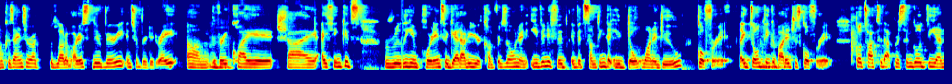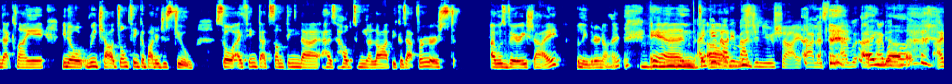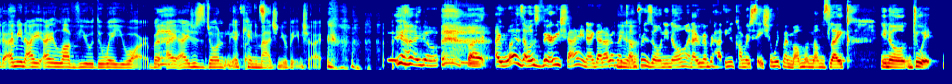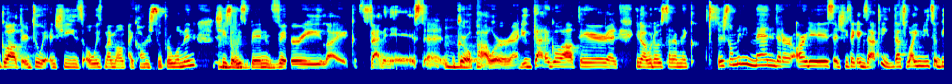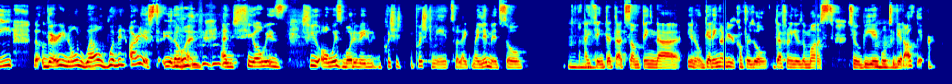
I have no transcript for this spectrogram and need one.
because um, I interact with a lot of artists, they're very introverted, right? Um, mm-hmm. They're very mm-hmm. quiet, shy. I think it's really important to get out of your comfort zone. And even if, it, if it's something that you don't want to do, go for it. Like, don't mm-hmm. think about it, just go for it. Go talk to that person, go DM that client, you know, reach out, don't think about it, just do. So I think that's something that has helped me a lot because at first I was very shy believe it or not. Mm-hmm. And I cannot um, imagine you shy, honestly. I, I, I, I would, I, I mean, I, I love you the way you are, but I, I just don't, I can't imagine you being shy. yeah, I know. But I was, I was very shy and I got out of my yeah. comfort zone, you know, and I remember having a conversation with my mom. My mom's like, you know, do it, go out there, do it. And she's always my mom, I call her superwoman. She's mm-hmm. always been very like feminist and mm-hmm. girl power and you gotta go out there. And, you know, I would always tell her, I'm like, there's so many men that are artists. And she's like, exactly. That's why you need to be the very known, well woman artist, you know? And, and she always, she always motivated and pushed, pushed me to like my limits. So Mm-hmm. I think that that's something that, you know, getting out of your comfort zone definitely is a must to be able mm-hmm. to get out there.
